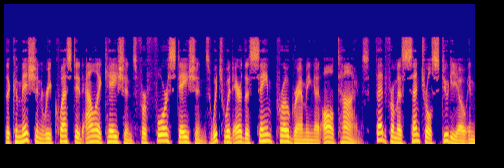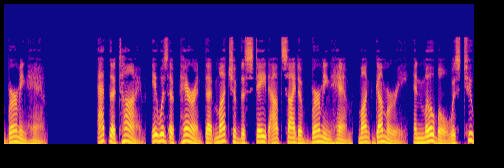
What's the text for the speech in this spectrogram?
the Commission requested allocations for four stations which would air the same programming at all times, fed from a central studio in Birmingham. At the time, it was apparent that much of the state outside of Birmingham, Montgomery, and Mobile was too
